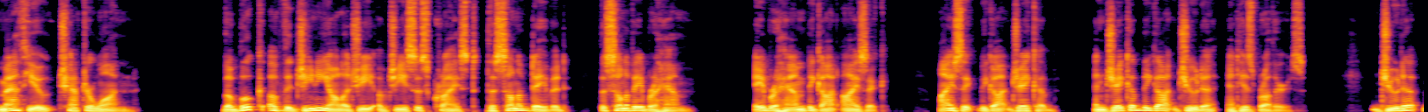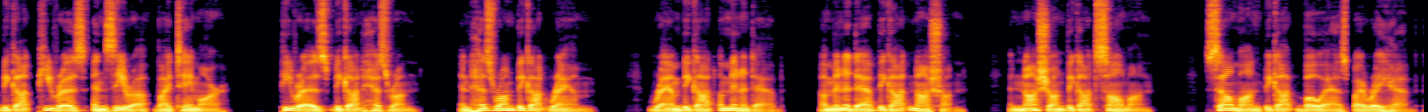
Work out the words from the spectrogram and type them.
Matthew chapter 1 The book of the genealogy of Jesus Christ, the son of David, the son of Abraham. Abraham begot Isaac. Isaac begot Jacob. And Jacob begot Judah and his brothers. Judah begot Perez and Zerah by Tamar. Perez begot Hezron. And Hezron begot Ram. Ram begot Amminadab. Amminadab begot Nahshon. And Nahshon begot Salmon. Salmon begot Boaz by Rahab.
